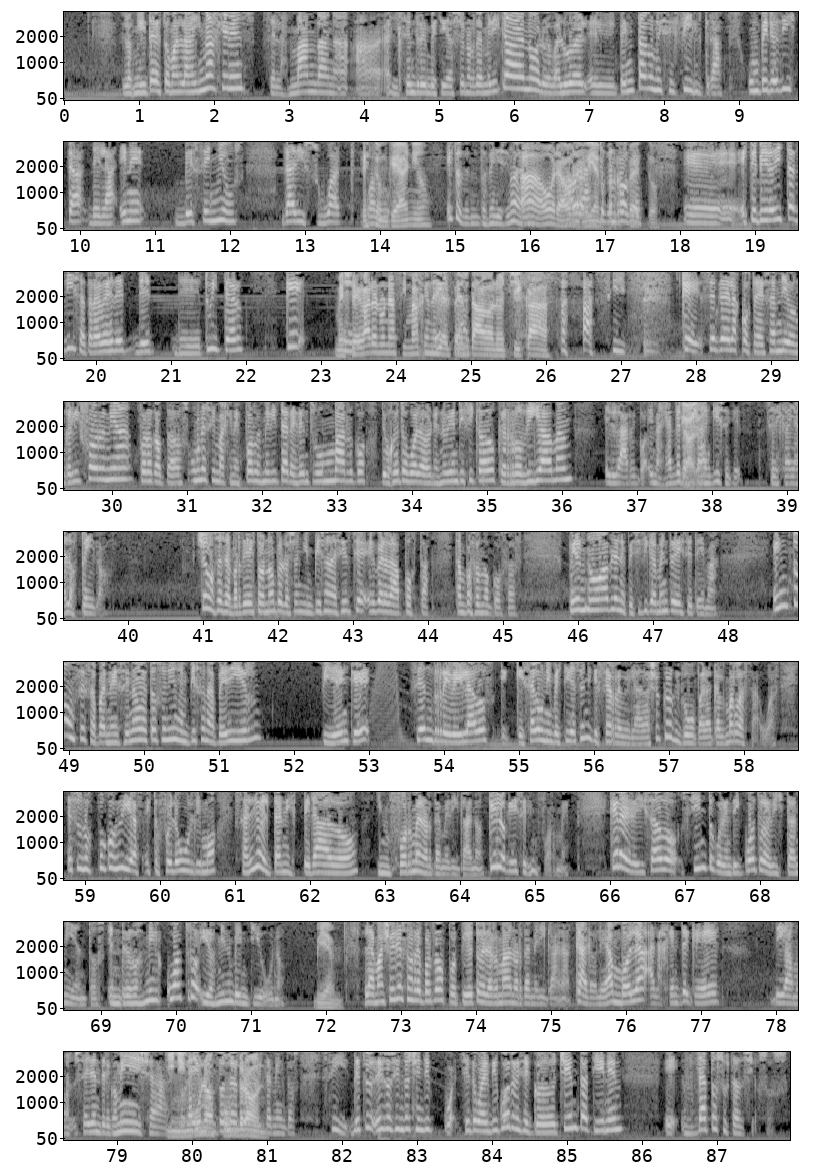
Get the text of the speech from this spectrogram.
Los militares toman las imágenes, se las mandan a- a- al Centro de Investigación Norteamericano, lo evalúa el, el Pentágono y se filtra. Un periodista de la NBC News, Gady Swart. ¿Esto en qué año? Esto en 2019. Ah, ahora, ahora, bien, toque en roque. perfecto. Eh, este periodista dice a través de, de- de Twitter que... Me llegaron unas imágenes Exacto. del Pentágono, chicas. Así que cerca de las costas de San Diego, en California, fueron captadas unas imágenes por los militares dentro de un barco de objetos voladores no identificados que rodeaban el barco. Imagínate los Claro. yanquis se, que se les caían los pelos. Yo no sé si a partir de esto o no, pero los yanquis empiezan a decir, che, es verdad, posta, están pasando cosas. Pero no hablan específicamente de este tema. Entonces, en el Senado de Estados Unidos empiezan a pedir, piden que sean revelados, que, que se haga una investigación y que sea revelada. Yo creo que como para calmar las aguas. Y hace unos pocos días, esto fue lo último, salió el tan esperado informe norteamericano. ¿Qué es lo que dice el informe? Que han realizado 144 avistamientos entre 2004 y 2021. Bien. La mayoría son reportados por pilotos de la Armada norteamericana. Claro, le dan bola a la gente que, digamos, seria entre comillas. Y porque hay un montón fue de otros dron. avistamientos. Sí, de esos 184, 144 dice que 80 tienen eh, datos sustanciosos.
